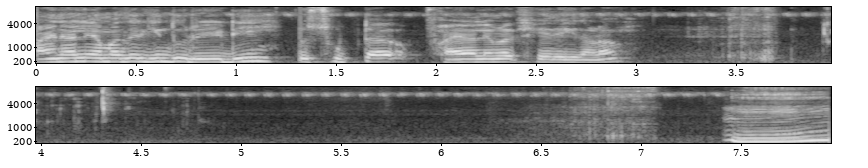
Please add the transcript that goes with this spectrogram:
ফাইনালি আমাদের কিন্তু রেডি তো স্যুপটা ফাইনালি আমরা খেয়ে দেখি, দাঁড়াও। 嗯。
